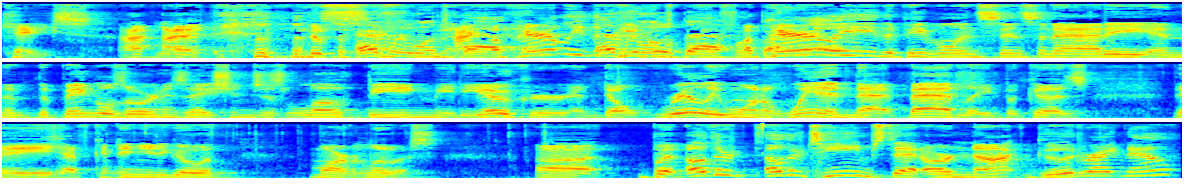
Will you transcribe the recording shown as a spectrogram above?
case. I, I, the, Everyone's I- baffled. apparently the Everyone's people apparently the people in Cincinnati and the, the Bengals organization just love being mediocre and don't really want to win that badly because they have continued to go with Marvin Lewis. Uh, but other other teams that are not good right now,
